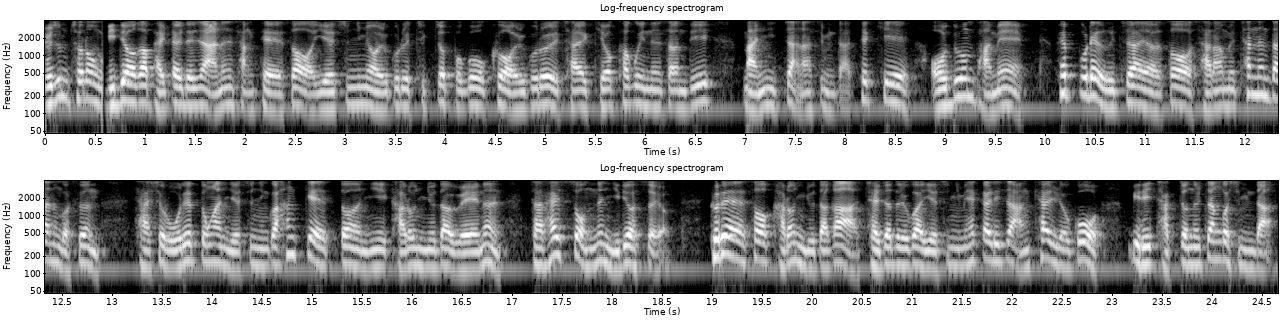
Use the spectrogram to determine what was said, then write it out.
요즘처럼 미디어가 발달되지 않은 상태에서 예수님의 얼굴을 직접 보고 그 얼굴을 잘 기억하고 있는 사람들이 많이 있지 않았습니다. 특히 어두운 밤에 횃불에 의지하여서 사람을 찾는다는 것은 사실 오랫동안 예수님과 함께 했던 이 가론 유다 외에는 잘 할 수 없는 일이었어요. 그래서 가론 유다가 제자들과 예수님이 헷갈리지 않게 하려고 미리 작전을 짠 것입니다.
